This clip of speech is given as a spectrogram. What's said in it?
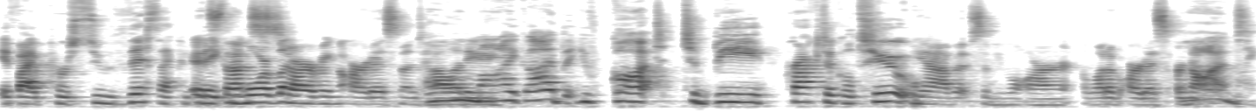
if I pursue this, I could it's make that more starving artist mentality. Oh my god! But you've got to be practical too. Yeah, but some people aren't. A lot of artists are Oh not. my-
